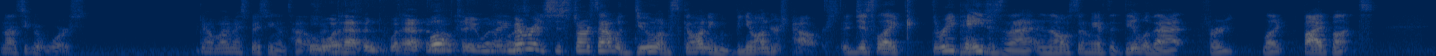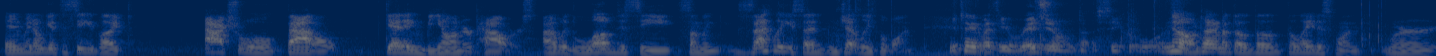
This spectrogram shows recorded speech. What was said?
Not Secret Wars. God, why am I spacing on titles? right What now? happened? What happened? Well, I'll tell you what it was. Remember, it just starts out with Doom absconding with Beyonder's powers. It just like three pages of that, and all of a sudden we have to deal with that for like five months, and we don't get to see like actual battle getting Beyonder powers. I would love to see something exactly you said. Jet Li's the one. You're talking about the original Secret Wars. No, I'm talking about the the, the latest one where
